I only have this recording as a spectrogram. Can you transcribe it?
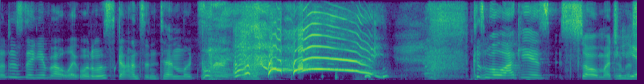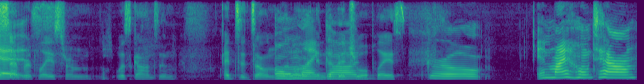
I'm just thinking about like what a Wisconsin 10 looks like. Because Milwaukee is so much of a Yes. separate place from Wisconsin. It's its own Oh little my individual God. place. Girl, in my hometown,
